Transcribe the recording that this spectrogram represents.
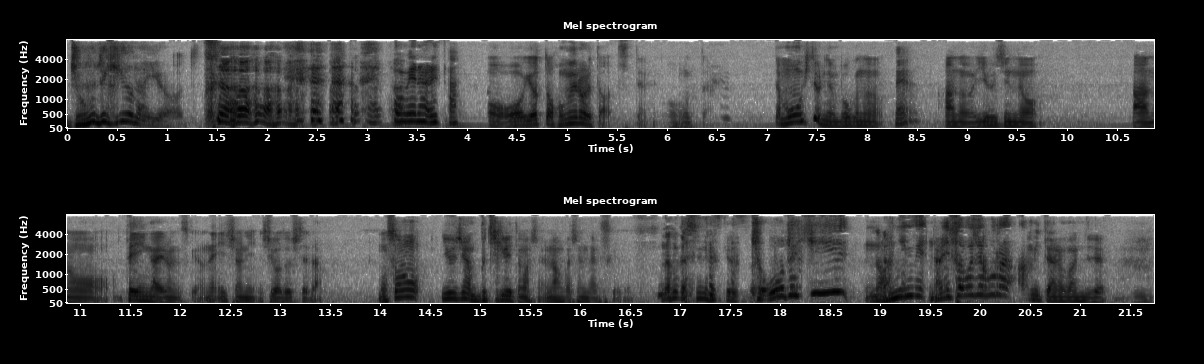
上出来やないや、つって。褒められた。おお、やった、褒められた、つってね、うん思ったもう一人の僕のね、あの、友人の、あの、店員がいるんですけどね、一緒に仕事してた。もうその友人はブチ切れてましたね、なんか知んないですけど。なんかしんないですけど。上出来何め、何様じゃこら？みたいな感じで。うん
